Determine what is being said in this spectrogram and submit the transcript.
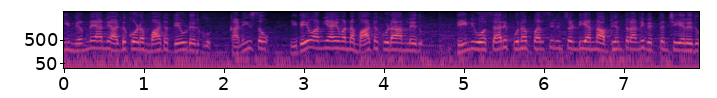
ఈ నిర్ణయాన్ని అడ్డుకోవడం మాట దేవుడెరుగు. కనీసం ఇదేం అన్యాయం అన్న మాట కూడా అనలేదు. దీన్ని ఓసారి పునః పరిశీలించండి అన్న అభ్యంతరాన్ని వ్యక్తం చేయలేదు.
